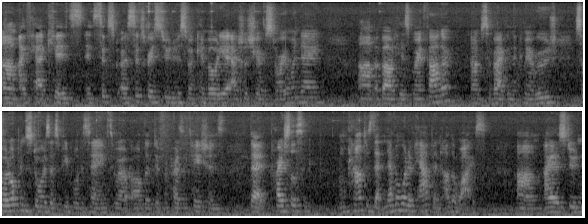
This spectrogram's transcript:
Um, I've had kids in sixth, a sixth grade student who's from Cambodia actually share a story one day um, about his grandfather um, surviving the Khmer Rouge. So it opens doors, as people have been saying throughout all the different presentations, that priceless encounters that never would have happened otherwise. Um, I had a student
